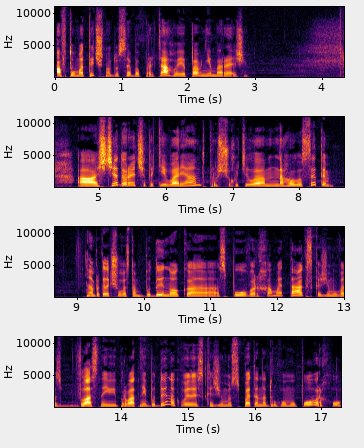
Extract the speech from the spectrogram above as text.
автоматично до себе притягує певні мережі. А ще, до речі, такий варіант, про що хотіла наголосити. Наприклад, якщо у вас там будинок з поверхами, так, скажімо, у вас власний приватний будинок, ви, скажімо, спите на другому поверху,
